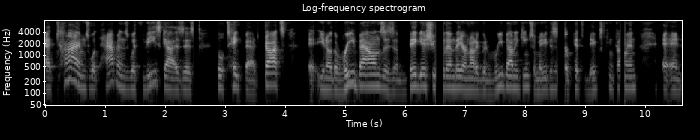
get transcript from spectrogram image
at times what happens with these guys is they'll take bad shots. Eh, you know, the rebounds is a big issue for them. They are not a good rebounding team. So maybe this is where Pitt's bigs can come in and, and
